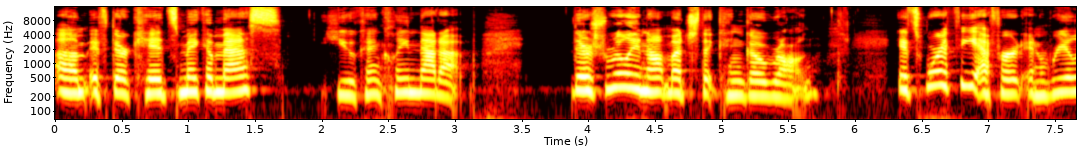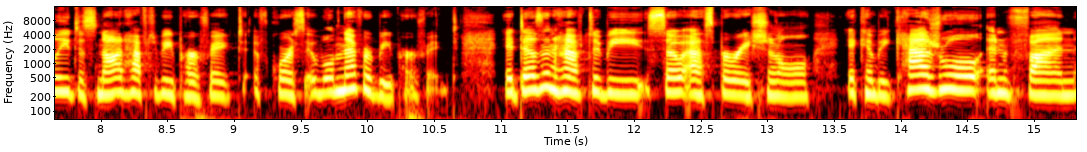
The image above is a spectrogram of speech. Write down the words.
Um, if their kids make a mess, you can clean that up. There's really not much that can go wrong. It's worth the effort and really does not have to be perfect. Of course, it will never be perfect. It doesn't have to be so aspirational. It can be casual and fun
